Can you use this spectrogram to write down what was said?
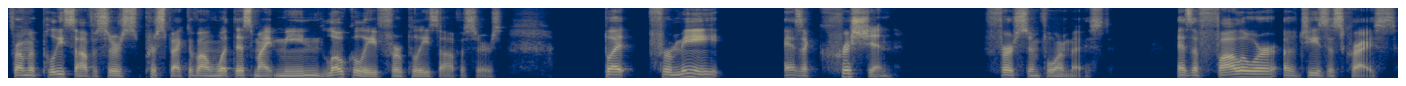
from a police officer's perspective on what this might mean locally for police officers. But for me, as a Christian, first and foremost, as a follower of Jesus Christ,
